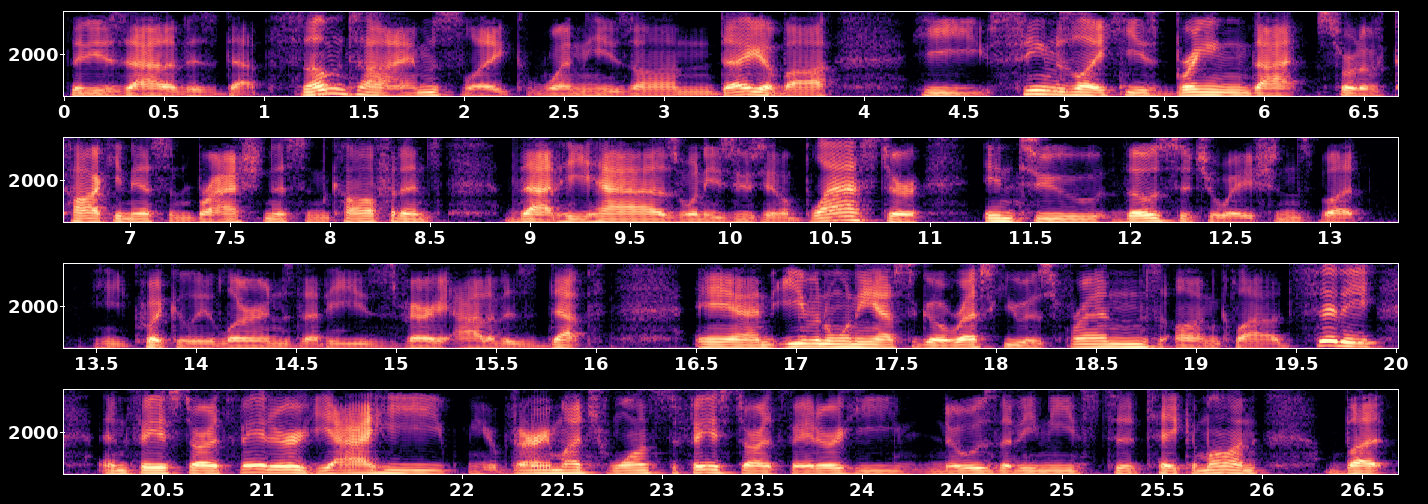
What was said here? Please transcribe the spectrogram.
that he's out of his depth. Sometimes, like when he's on Dagobah, he seems like he's bringing that sort of cockiness and brashness and confidence that he has when he's using a blaster into those situations, but he quickly learns that he's very out of his depth. And even when he has to go rescue his friends on Cloud City and face Darth Vader, yeah, he you know, very much wants to face Darth Vader. He knows that he needs to take him on, but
